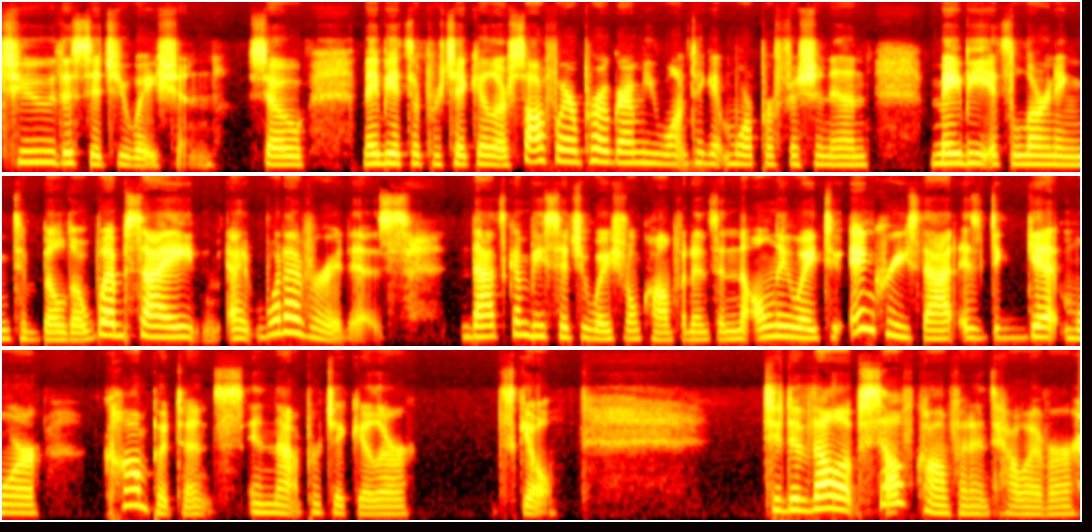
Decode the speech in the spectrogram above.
to the situation. So maybe it's a particular software program you want to get more proficient in. Maybe it's learning to build a website, uh, whatever it is. That's going to be situational confidence. And the only way to increase that is to get more competence in that particular skill. To develop self confidence, however,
